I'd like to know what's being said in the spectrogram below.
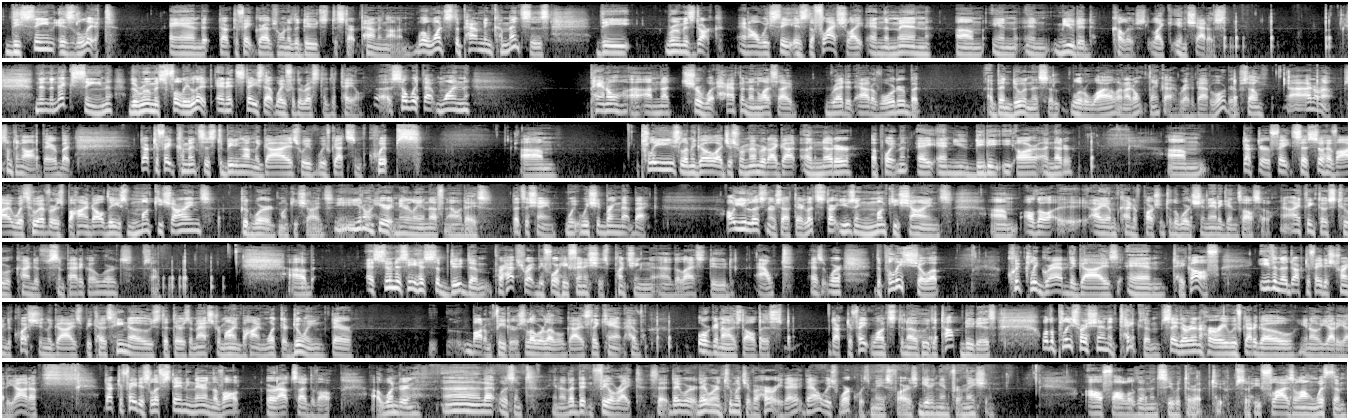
the scene is lit, and Dr. Fate grabs one of the dudes to start pounding on him. Well, once the pounding commences, the room is dark, and all we see is the flashlight and the men um, in in muted colors, like in shadows. And then the next scene, the room is fully lit, and it stays that way for the rest of the tale. Uh, so with that one panel, uh, I'm not sure what happened unless I read it out of order, but I've been doing this a little while, and I don't think I read it out of order. So I don't know, something odd there. But Doctor Fate commences to beating on the guys. We've we've got some quips. Um, please let me go. I just remembered I got a nutter appointment. A N U D D E R, a nutter. Um, Dr. Fate says, So have I with whoever is behind all these monkey shines. Good word, monkey shines. You don't hear it nearly enough nowadays. That's a shame. We, we should bring that back. All you listeners out there, let's start using monkey shines. Um, although I am kind of partial to the word shenanigans also. I think those two are kind of simpatico words. So. Uh, as soon as he has subdued them, perhaps right before he finishes punching uh, the last dude out, as it were, the police show up, quickly grab the guys, and take off. Even though Dr. Fate is trying to question the guys because he knows that there's a mastermind behind what they're doing, they're bottom feeders, lower level guys. They can't have organized all this Dr. Fate wants to know who the top dude is. Well, the police rush in and take them, say they're in a hurry, we've got to go, you know, yada, yada, yada. Dr. Fate is left standing there in the vault, or outside the vault, uh, wondering, uh, that wasn't, you know, that didn't feel right. So they were they were in too much of a hurry. They, they always work with me as far as getting information. I'll follow them and see what they're up to. So he flies along with them.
